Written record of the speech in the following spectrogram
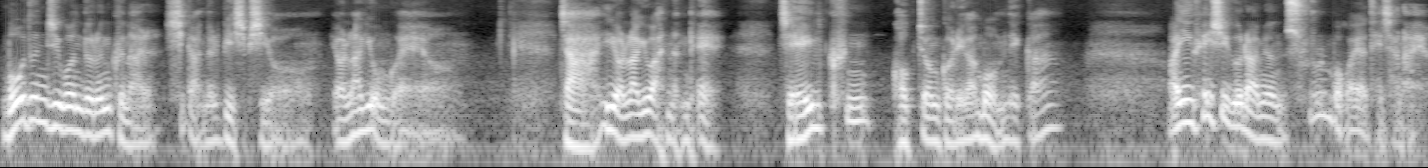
모든 직원들은 그날 시간을 비십시오. 연락이 온 거예요. 자, 이 연락이 왔는데 제일 큰 걱정거리가 뭡니까? 아, 이 회식을 하면 술을 먹어야 되잖아요.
